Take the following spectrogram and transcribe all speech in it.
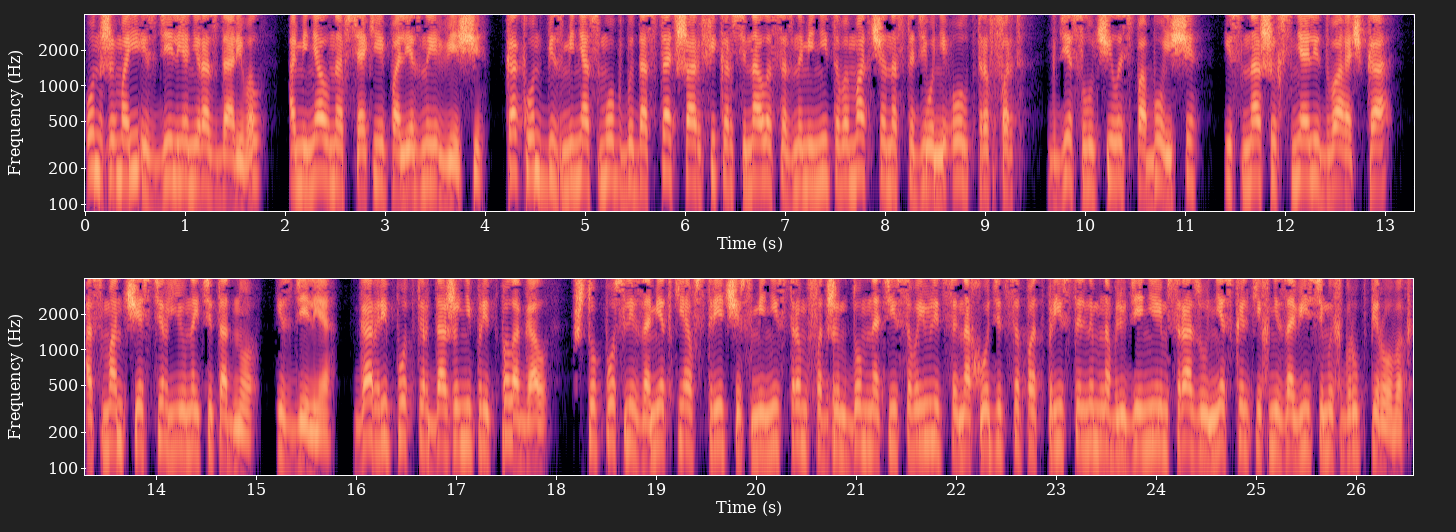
он же мои изделия не раздаривал, а менял на всякие полезные вещи. Как он без меня смог бы достать шарфик Арсенала со знаменитого матча на стадионе Олд Траффорд, где случилось побоище, и с наших сняли два очка, а с Манчестер Юнайтед одно, изделие. Гарри Поттер даже не предполагал, что после заметки о встрече с министром Фаджимдом на Тисовой улице находится под пристальным наблюдением сразу нескольких независимых группировок.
